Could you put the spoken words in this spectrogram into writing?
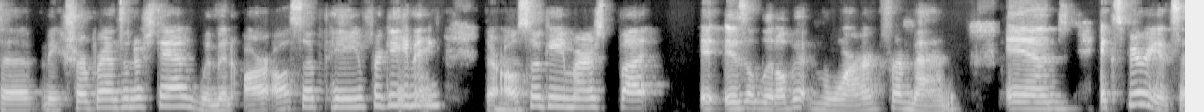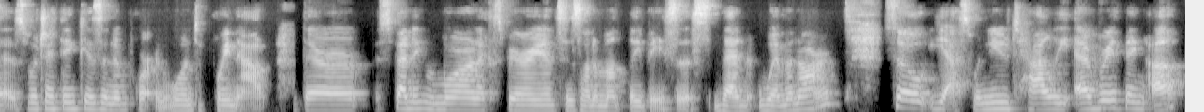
want to make sure brands understand women are also paying for gaming. They're mm-hmm. also gamers, but it is a little bit more for men and experiences which i think is an important one to point out they're spending more on experiences on a monthly basis than women are so yes when you tally everything up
